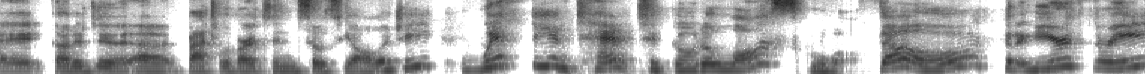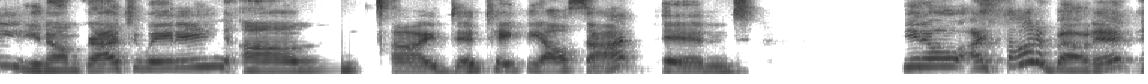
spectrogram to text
I got to do a Bachelor of Arts in Sociology with the intent to go to law school. So year three, you know, I'm graduating. Um, I did take the LSAT and, you know, I thought about it.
